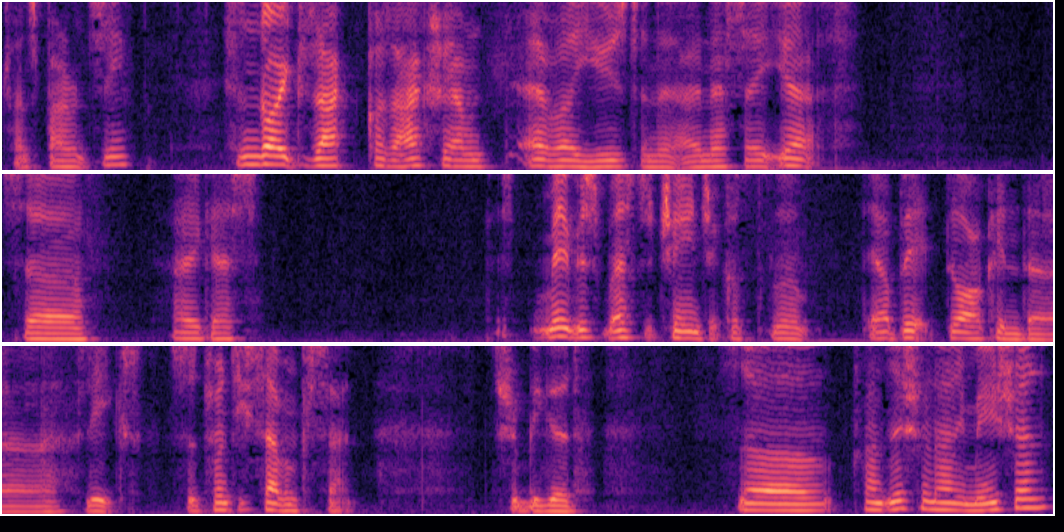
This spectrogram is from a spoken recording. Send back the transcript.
transparency this is not exact because I actually haven't ever used an, an S8 yet so, I guess maybe it's best to change it because the, they're a bit dark in the leaks. So 27% should be good. So transition animation.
